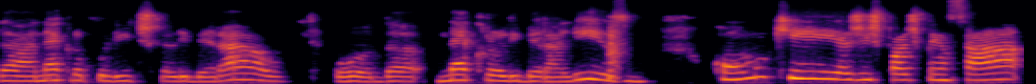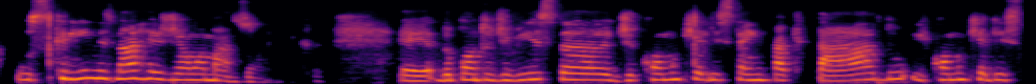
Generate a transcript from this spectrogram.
da necropolítica liberal, ou da necroliberalismo, como que a gente pode pensar os crimes na região amazônica? É, do ponto de vista de como que eles têm impactado e como que eles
